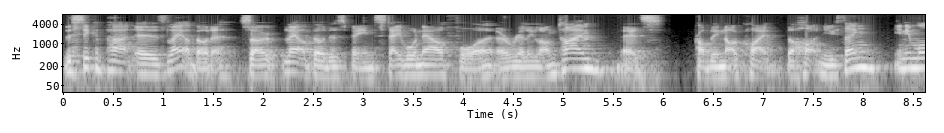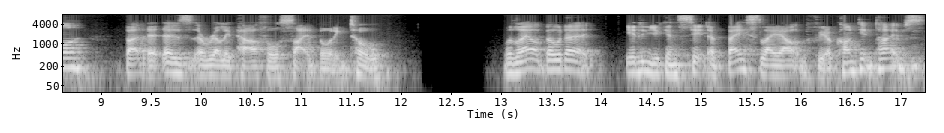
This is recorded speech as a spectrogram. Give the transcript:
The second part is Layout Builder. So Layout Builder's been stable now for a really long time. It's probably not quite the hot new thing anymore, but it is a really powerful site building tool. With Layout Builder, you can set a base layout for your content types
